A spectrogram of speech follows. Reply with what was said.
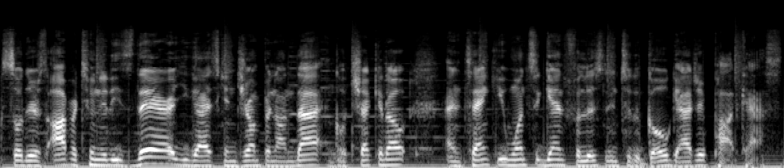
So there's opportunities there. You guys can jump in on that and go check it out. And thank you once again for listening to the Go Gadget podcast.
